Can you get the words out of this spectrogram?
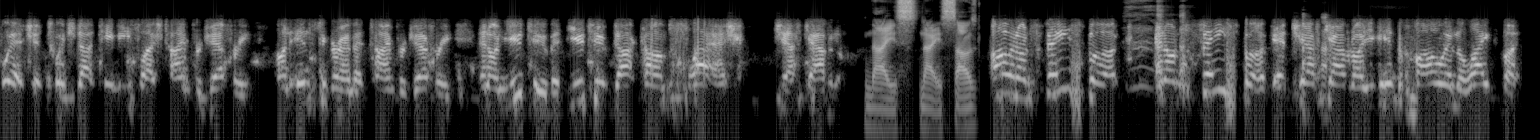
Twitch at twitch.tv slash time for Jeffrey, on Instagram at time for Jeffrey, and on YouTube at youtube.com slash Jeff Cavanaugh. Nice, nice. I was... Oh, and on Facebook, and on Facebook at Jeff Cavanaugh, you can hit the follow and the like button.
